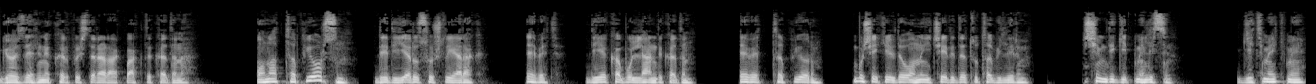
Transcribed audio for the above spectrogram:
Gözlerini kırpıştırarak baktı kadına. ''Ona tapıyorsun.'' dedi yarı suçlayarak. ''Evet.'' diye kabullendi kadın. ''Evet tapıyorum. Bu şekilde onu içeride tutabilirim. Şimdi gitmelisin.'' ''Gitmek mi?''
